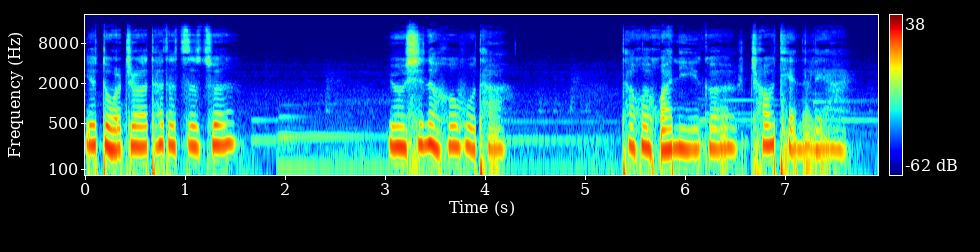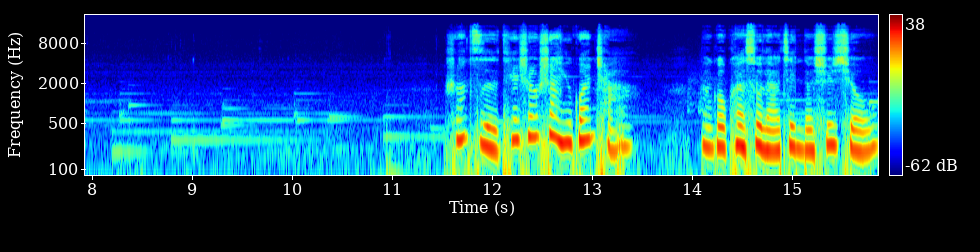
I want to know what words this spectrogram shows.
也躲着他的自尊。用心的呵护他，他会还你一个超甜的恋爱。双子天生善于观察，能够快速了解你的需求，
